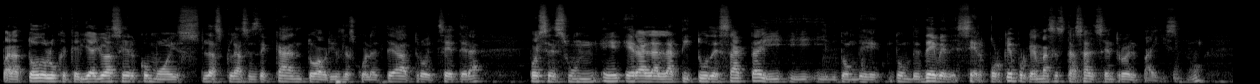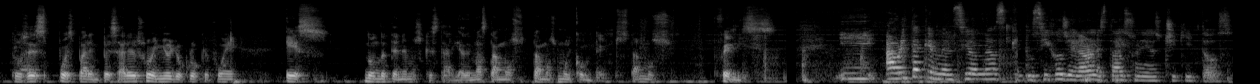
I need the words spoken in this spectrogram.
para todo lo que quería yo hacer, como es las clases de canto, abrir la escuela de teatro, etcétera, pues es un, eh, era la latitud exacta y, y- y donde, donde debe de ser. ¿Por qué? Porque además estás al centro del país, ¿no? Entonces, pues para empezar el sueño, yo creo que fue, es donde tenemos que estar. Y además estamos, estamos muy contentos, estamos felices. Y ahorita que mencionas que tus hijos llegaron a Estados Unidos chiquitos,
